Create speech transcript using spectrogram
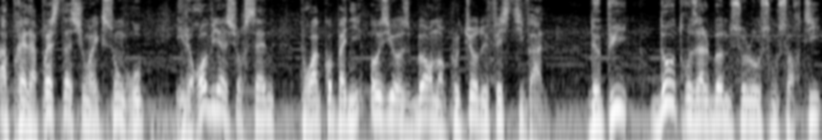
après la prestation avec son groupe, il revient sur scène pour accompagner Ozzy Osbourne en clôture du festival. Depuis, d'autres albums solos sont sortis,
